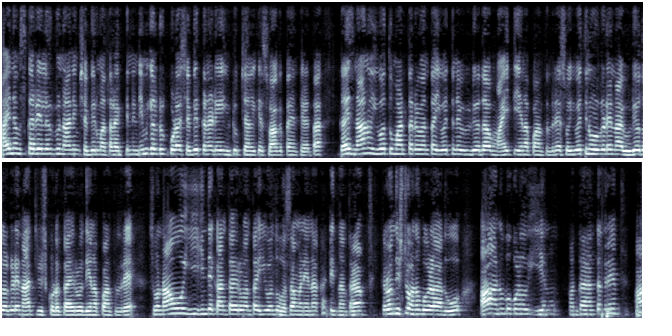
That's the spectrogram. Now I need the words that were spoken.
ಹಾಯ್ ನಮಸ್ಕಾರ ಎಲ್ಲರಿಗೂ. ನಾನು ನಿಮ್ ಶಬೀರ್ ಮಾತಾಡ್ತೀನಿ ನಿಮ್ಗೆಲ್ರಿಗೂ ಕೂಡ ಶಬೀರ್ ಕನ್ನಡ ಯೂಟ್ಯೂಬ್ ಚಾನಲ್ಗೆ ಸ್ವಾಗತ ಅಂತ ಹೇಳ್ತಾ. ಗೈಸ್ ನಾನು ಇವತ್ತು ಮಾಡ್ತಾ ಇರುವಂತ ಇವತ್ತಿನ ವಿಡಿಯೋದ ಮಾಹಿತಿ ಏನಪ್ಪಾ ಅಂತಂದ್ರೆ ಸೊ ಇವತ್ತಿನ ಒಳಗಡೆ ನಾ ವಿಡಿಯೋದೊಳಗಡೆ ನಾ ತಿಳಿಸ್ಕೊಡ್ತಾ ಇರೋದು ಏನಪ್ಪಾ ಅಂತಂದ್ರೆ ಸೊ ನಾವು ಈ ಹಿಂದೆ ಕಾಣ್ತಾ ಇರುವಂತ ಈ ಒಂದು ಹೊಸ ಮನೆಯನ್ನ ಕಟ್ಟಿದ ನಂತರ ಕೆಲವೊಂದಿಷ್ಟು ಅನುಭವಗಳಾದವು. ಆ ಅನುಭವಗಳು ಏನು ಅಂತ ಅಂತಂದ್ರೆ ಆ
